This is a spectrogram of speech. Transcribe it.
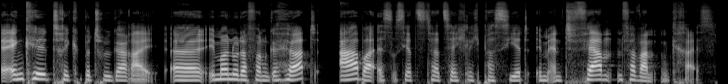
Enkeltrickbetrügerei. Äh, immer nur davon gehört, aber es ist jetzt tatsächlich passiert im entfernten Verwandtenkreis.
